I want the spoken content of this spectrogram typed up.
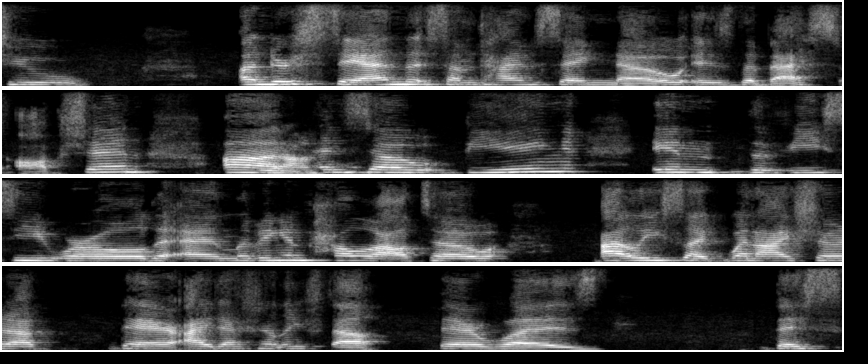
to understand that sometimes saying no is the best option. Um, yeah. And so, being in the VC world and living in Palo Alto, at least like when I showed up there, I definitely felt there was this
